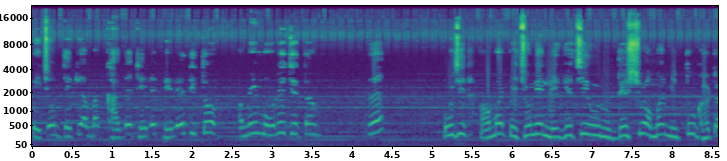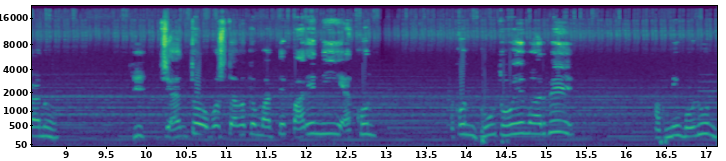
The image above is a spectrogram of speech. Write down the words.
পেছন থেকে আমার খাদে ঠেলে ফেলে দিত, আমি মরে যেতাম। হ্যাঁ? ও যে আমার পেছনে লেগেছে, ওর উদ্দেশ্য আমার মৃত্যু ঘটানো। জ্যান্ত অবস্থা আমাকে মারতে পারেনি, এখন এখন ভূত হয়ে মারবে। আপনি বলুন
